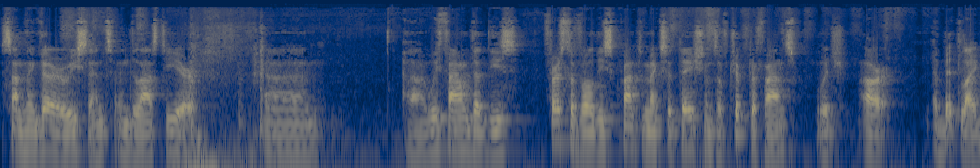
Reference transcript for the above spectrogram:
something very recent in the last year, um, uh, we found that these, first of all, these quantum excitations of tryptophans, which are a bit like,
